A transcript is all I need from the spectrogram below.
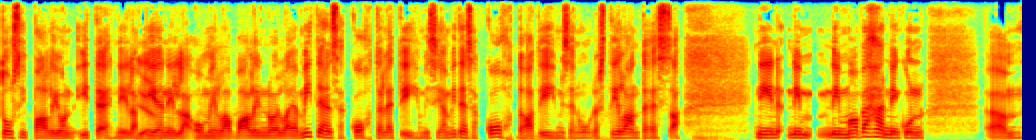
tosi paljon itse niillä yeah. pienillä mm. omilla valinnoilla ja miten sä kohtelet ihmisiä, miten sä kohtaat mm. ihmisen uudessa tilanteessa. Mm. Niin, niin, niin mä oon vähän niin kuin... Äm,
